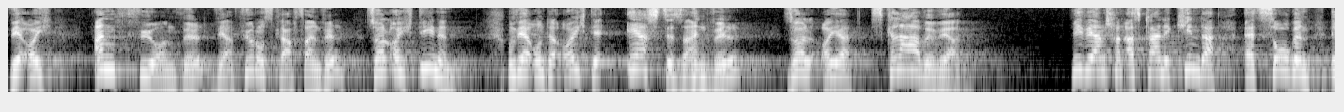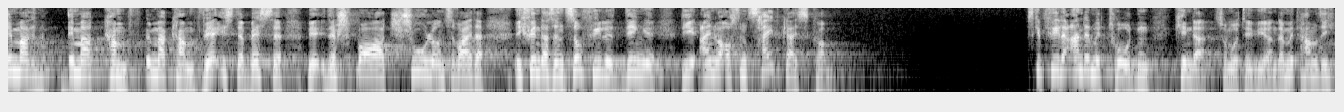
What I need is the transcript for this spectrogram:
Wer euch anführen will, wer Führungskraft sein will, soll euch dienen. Und wer unter euch der Erste sein will, soll euer Sklave werden. Wir werden schon als kleine Kinder erzogen, immer, immer Kampf, immer Kampf. Wer ist der Beste? Der Sport, Schule und so weiter. Ich finde, das sind so viele Dinge, die einfach aus dem Zeitgeist kommen. Es gibt viele andere Methoden, Kinder zu motivieren. Damit haben sich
